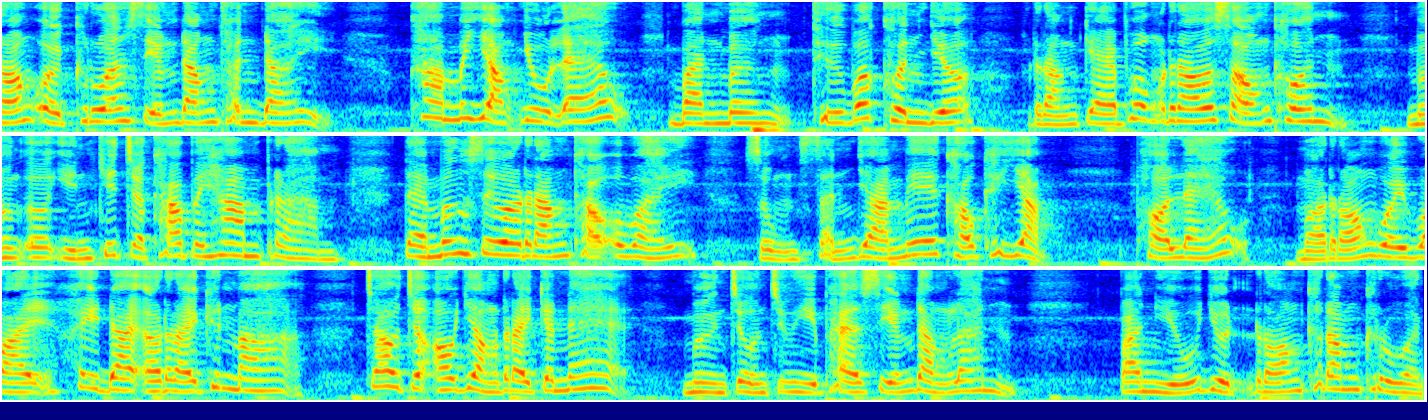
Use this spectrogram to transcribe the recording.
ร้องโอดครวญเสียงดังทันใดข้าไม่อยากอยู่แล้วบ้านเมืองถือว่าคนเยอะรังแกพวกเราสองคน เมืองเอออินคิดจะเข้าไปห้ามปราม แต่เมืองเสือรังเขาเอาไว้ ส่งสัญญาณไม่เขาขยับ พอแล้วมาร้องไวๆให้ได้อะไรขึ้นมา เจ้าจะเอาอย่างไรกันแน่ เมืองโจรจวีแผ่เสียงดังลั่นปาหนิวหยุดร้องคร่ำครวญ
